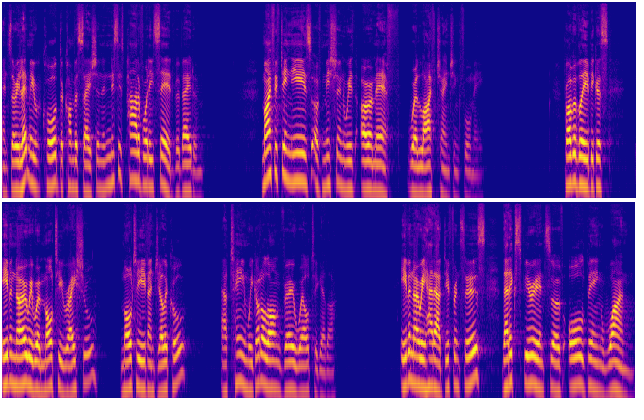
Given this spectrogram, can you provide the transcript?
And so he let me record the conversation, and this is part of what he said verbatim. My 15 years of mission with OMF were life changing for me. Probably because even though we were multiracial, multi evangelical, our team, we got along very well together. Even though we had our differences, that experience of all being one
